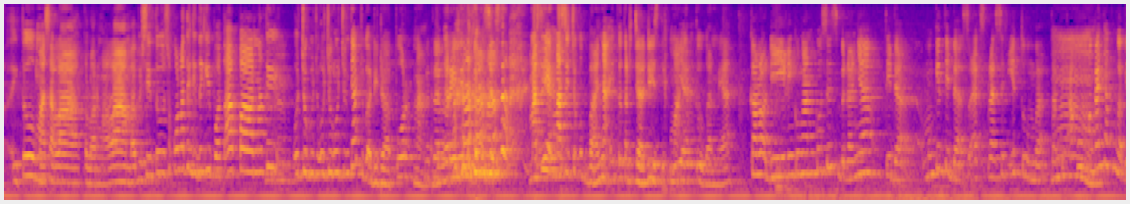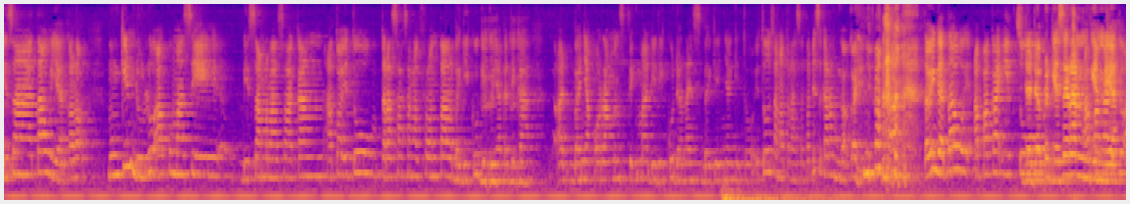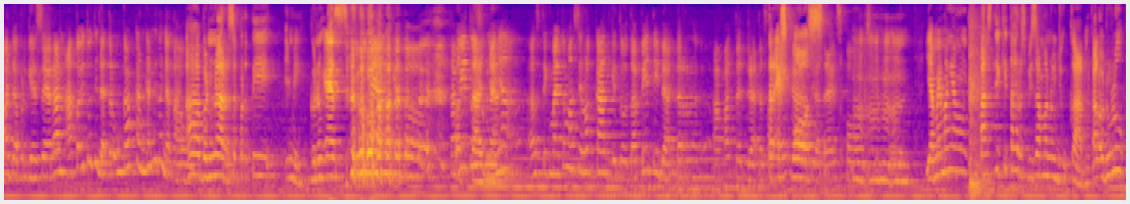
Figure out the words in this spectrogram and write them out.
itu masalah keluar malam habis itu sekolah tinggi tinggi buat apa nanti ujung ujung ujungnya juga di dapur nah Betul. dengerin itu kan masih Iya. masih cukup banyak itu terjadi stigma Iya. itu kan ya Kalau di lingkunganku sih sebenarnya tidak mungkin tidak seekspresif itu mbak. Tapi aku Hmm. makanya aku nggak bisa tahu ya kalau mungkin dulu aku masih bisa merasakan atau itu terasa sangat frontal bagiku gitu ya Mm-mm, ketika ad- banyak orang menstigma diriku dan lain sebagainya gitu. Itu sangat terasa tapi sekarang nggak kayaknya. Tapi nggak tahu apakah itu sudah ada pergeseran mungkin apakah ya? itu ada pergeseran atau itu tidak terungkapkan kan kita nggak tahu. Ah benar seperti ini gunung es. Yes, gitu. Tapi itu sebenarnya eh, stigma itu masih lekat gitu, tapi tidak ter apa tidak terekspos. terekspos. Mm, mm, gitu. Ya memang yang pasti kita harus bisa menunjukkan. Kalau dulu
